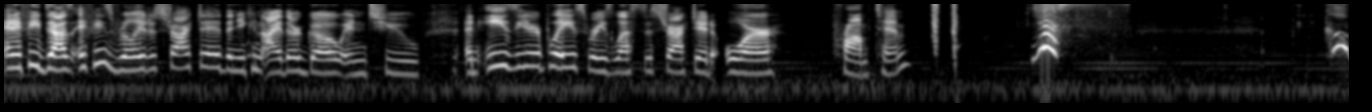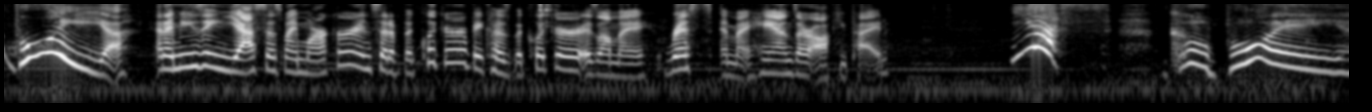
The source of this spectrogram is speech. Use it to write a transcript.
And if he does, if he's really distracted, then you can either go into an easier place where he's less distracted or prompt him. Yes! And I'm using yes as my marker instead of the clicker because the clicker is on my wrist and my hands are occupied. Yes! Good boy!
